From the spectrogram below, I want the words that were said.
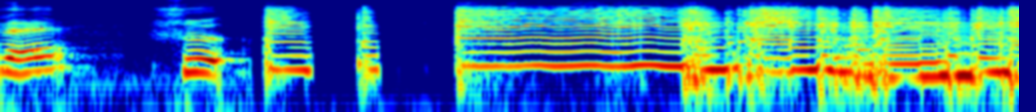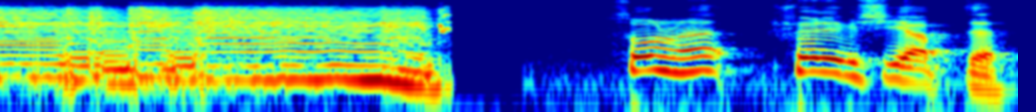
Ve şu sonra şöyle bir şey yaptı.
